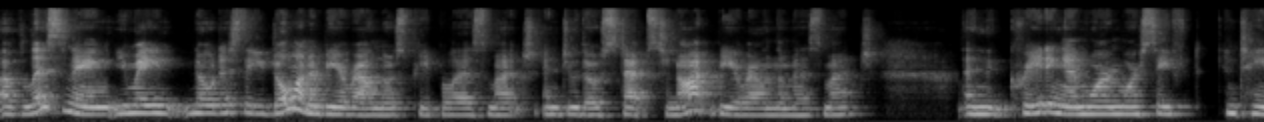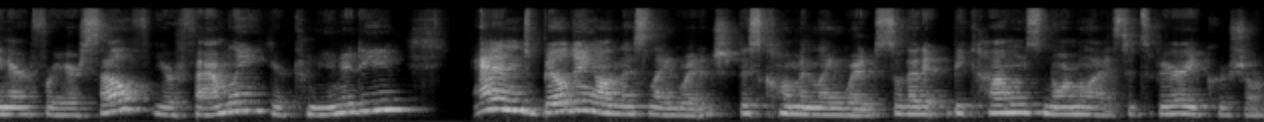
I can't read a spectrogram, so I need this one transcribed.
of listening you may notice that you don't want to be around those people as much and do those steps to not be around them as much and creating a more and more safe container for yourself your family your community and building on this language this common language so that it becomes normalized it's very crucial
